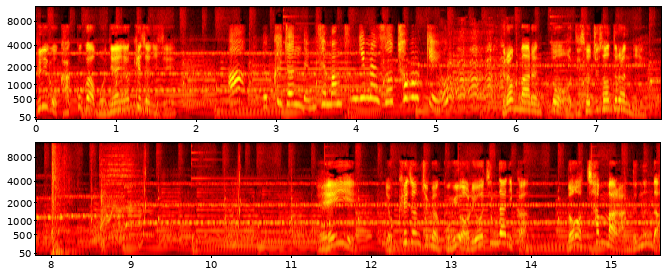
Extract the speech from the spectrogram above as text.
그리고 각고가 뭐냐 역회전이지. 아, 역회전 냄새만 풍기면서 쳐볼게요. 그런 말은 또 어디서 주워 들었니? 에이, 역회전 주면 공이 어려워진다니까. 너 참 말 안 듣는다.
